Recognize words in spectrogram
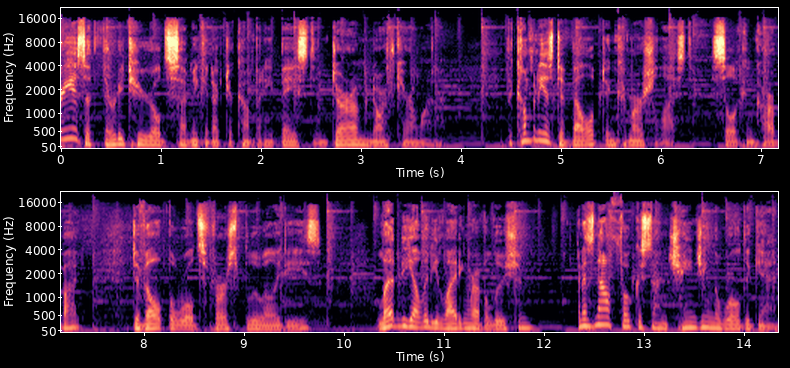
Cree is a 32 year old semiconductor company based in Durham, North Carolina. The company has developed and commercialized silicon carbide, developed the world's first blue LEDs, led the LED lighting revolution, and is now focused on changing the world again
